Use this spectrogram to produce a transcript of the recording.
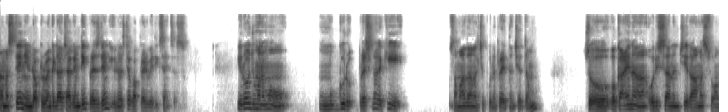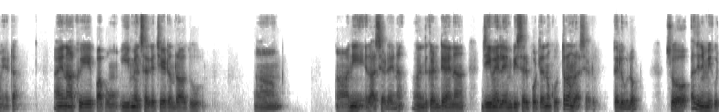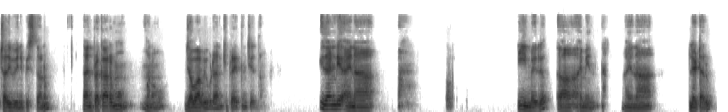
నమస్తే నేను doctor Venkata Chaganti president university of applied Vedic sciences. ఈరోజు మనము ముగ్గురు ప్రశ్నలకి సమాధానాలు చెప్పుకునే ప్రయత్నం చేద్దాం. సో ఒక ఆయన ఒరిస్సా నుంచి రామస్వామి అట. ఆయనకు పాపం ఈమెయిల్ సరిగ్గా చేయడం రాదు అని రాశాడు ఆయన. ఎందుకంటే ఆయన జీమెయిల్ ఎంబీ సరిపోట్లేని ఒక ఉత్తరం రాశాడు తెలుగులో. సో అది నేను మీకు చదివి వినిపిస్తాను. దాని ప్రకారము మనం జవాబు ఇవ్వడానికి ప్రయత్నం చేద్దాం. ఇదండి ఆయన ఈమెయిల్ ఐ మీన్ ఆయన లెటరు.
